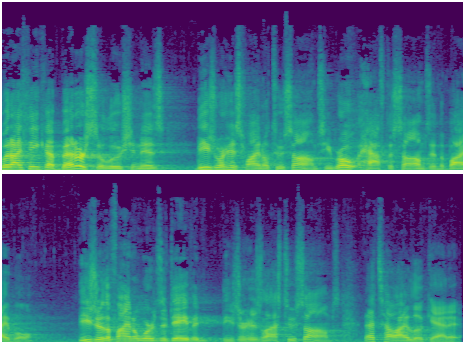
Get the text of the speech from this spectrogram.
But I think a better solution is these were his final two Psalms. He wrote half the Psalms in the Bible. These are the final words of David. These are his last two Psalms. That's how I look at it.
